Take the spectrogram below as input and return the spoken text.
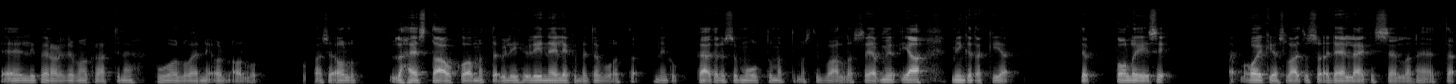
eh, liberaalidemokraattinen puolue niin on ollut, se ollut lähes taukoamatta yli, yli 40 vuotta niin kuin käytännössä muuttumattomasti vallassa. Ja, ja minkä takia poliisi oikeuslaitos on edelleenkin sellainen, että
